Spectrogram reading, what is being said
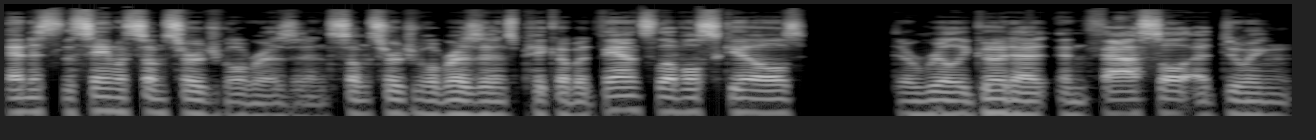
And it's the same with some surgical residents. Some surgical residents pick up advanced level skills. They're really good at and facile at doing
